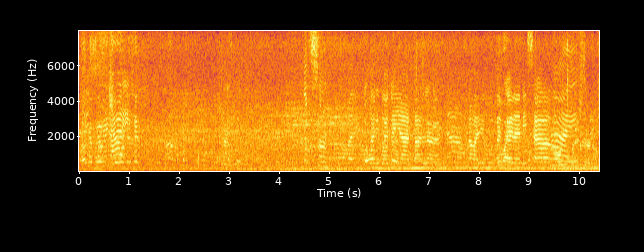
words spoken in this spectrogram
Okay, very short. I That's um, Sam. Nakalimutan ka na yata, Lana. Nakalimutan ka na ni Sam. Oh, you talk to her now.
